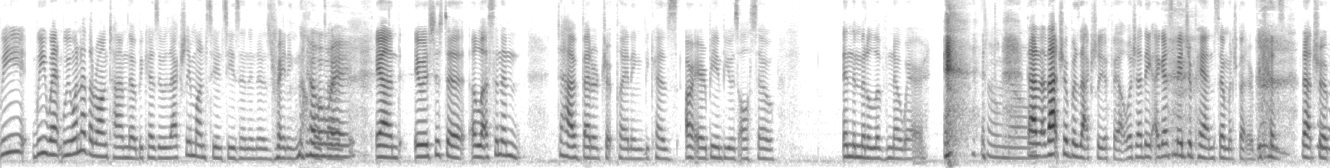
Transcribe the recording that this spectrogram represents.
we we went we went at the wrong time though because it was actually monsoon season and it was raining the no whole time. Way. And it was just a, a lesson in to have better trip planning because our Airbnb was also in the middle of nowhere. oh no. That that trip was actually a fail, which I think I guess made Japan so much better because that trip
